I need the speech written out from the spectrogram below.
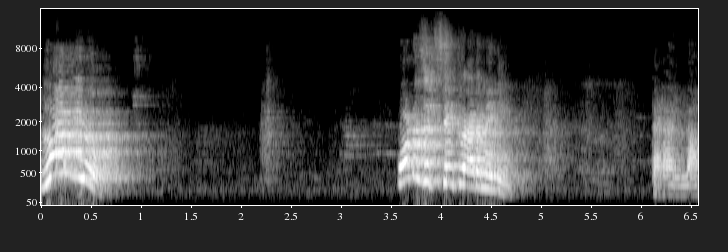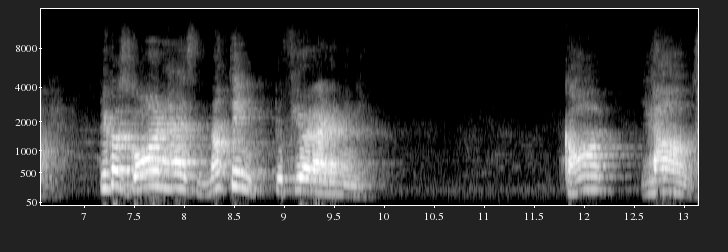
love you. What does it say to Adam and Eve? That I love you. Because God has nothing to fear Adam and Eve. God loves.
